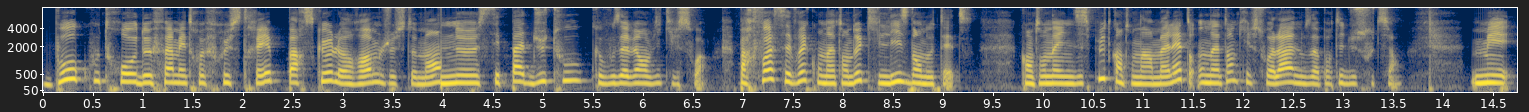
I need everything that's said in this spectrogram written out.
beaucoup trop de femmes être frustrées parce que leur homme, justement, ne sait pas du tout que vous avez envie qu'il soit. Parfois, c'est vrai qu'on attend d'eux qu'ils lisent dans nos têtes. Quand on a une dispute, quand on a un mal-être, on attend qu'il soit là à nous apporter du soutien. Mais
